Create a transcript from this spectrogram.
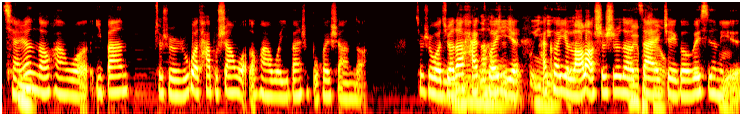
前任的话，我一般就是如果他不删我的话，我一般是不会删的。就是我觉得嗯还可以，还可以老老实实的在这个微信里，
